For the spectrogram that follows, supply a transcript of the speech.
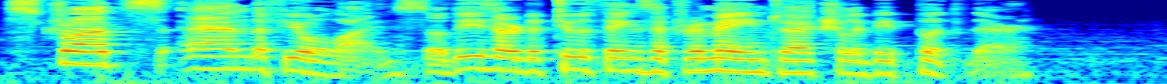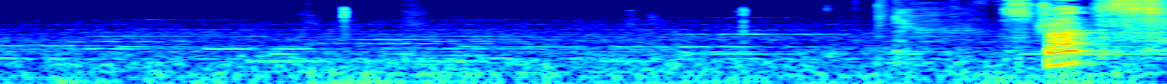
struts and the fuel lines. So these are the two things that remain to actually be put there. Struts.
